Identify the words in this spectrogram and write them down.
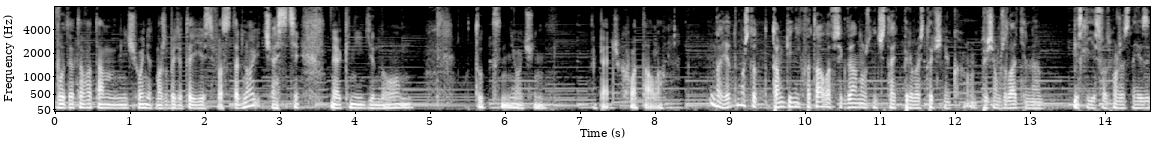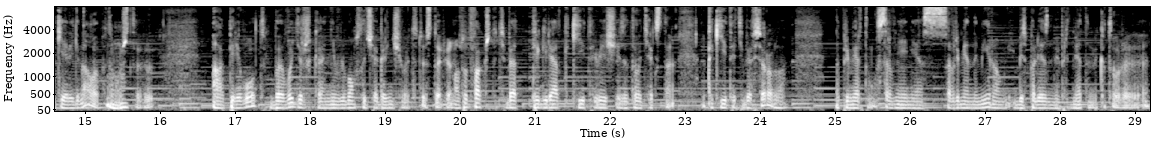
вот этого там ничего нет. Может быть, это и есть в остальной части э, книги, но тут не очень, опять же, хватало. Да, я думаю, что там, где не хватало, всегда нужно читать первоисточник, причем желательно, если есть возможность на языке оригинала, потому mm-hmm. что а перевод, Б выдержка не в любом случае ограничивает эту историю. Но тот факт, что тебя триггерят какие-то вещи из этого текста, а какие-то тебе все равно, например, там сравнение с современным миром и бесполезными предметами, которые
